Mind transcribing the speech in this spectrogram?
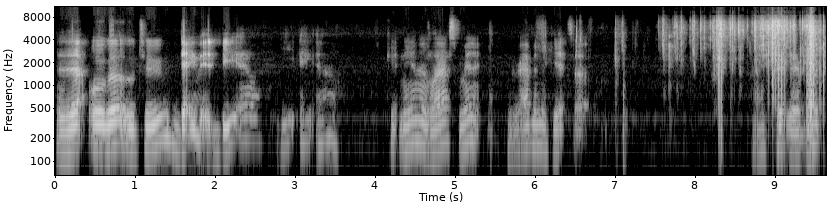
That will go to David B L E A L. Getting in at last minute, grabbing the hits up. Nice hit there, bud.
